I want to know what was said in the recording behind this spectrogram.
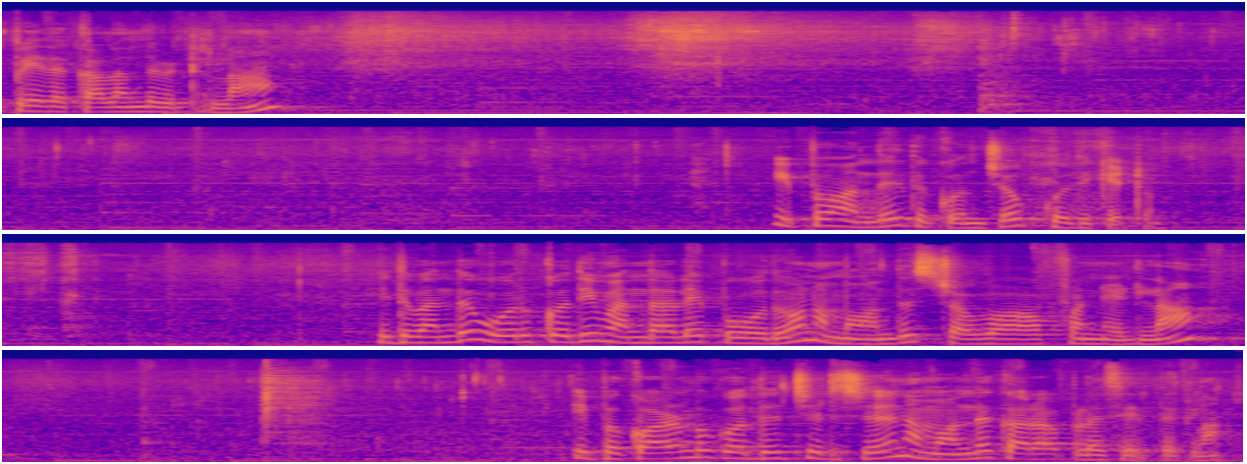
இப்போ இதை கலந்து விட்டுடலாம். இப்போ வந்து இது கொஞ்சம் கொதிக்கட்டும். இது வந்து ஒரு கொதி வந்தாலே போதும். நம்ம வந்து ஸ்டவ் ஆஃப் பண்ணிடலாம். இப்போ குழம்பு கொதிச்சிருச்சு. நம்ம வந்து கருவேப்பிலை சேர்த்துக்கலாம்.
